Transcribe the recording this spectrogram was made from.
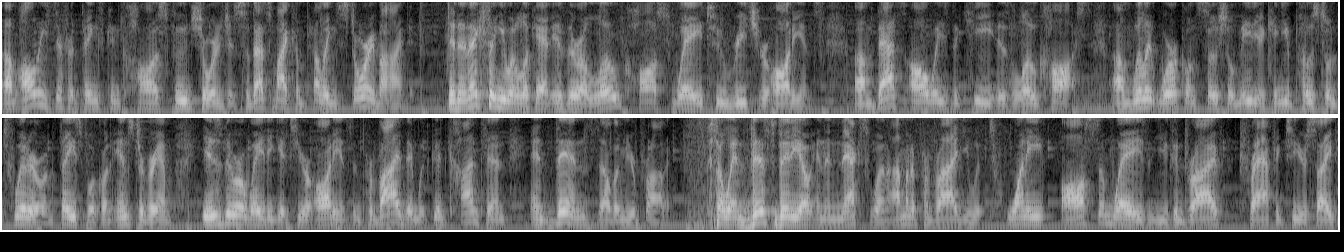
um, all these different things can cause food shortages. So that's my compelling story behind it then the next thing you want to look at is there a low cost way to reach your audience? Um, that's always the key is low cost um, will it work on social media? Can you post on Twitter on Facebook on Instagram? Is there a way to get to your audience and provide them with good content and then sell them your product? So in this video in the next one I'm going to provide you with 20 awesome ways that you can drive traffic to your site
